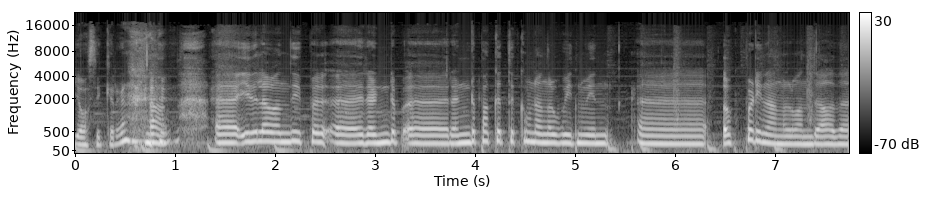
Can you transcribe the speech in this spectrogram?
யோசிக்கிறேன். இதில் வந்து இப்போ ரெண்டு ரெண்டு பக்கத்துக்கும் நாங்கள் வின் வின் எப்படி நாங்கள் வந்து அதை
